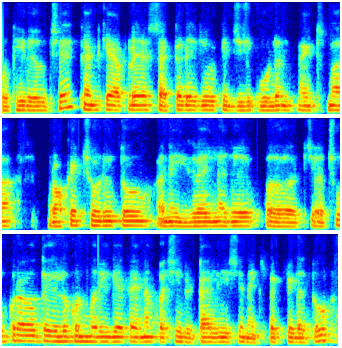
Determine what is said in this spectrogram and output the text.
વધી રહ્યું છે. કારણ કે આપણે સેટરડે જોયું કે જે ગોલ્ડન હાઇટ્સમાં રોકેટ છોડ્યું હતું અને ઇઝરાયલના જે છોકરાઓ હતા એ લોકો મરી ગયા હતા. એના પછી રિટાલિએશન એક્સપેક્ટેડ હતું.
